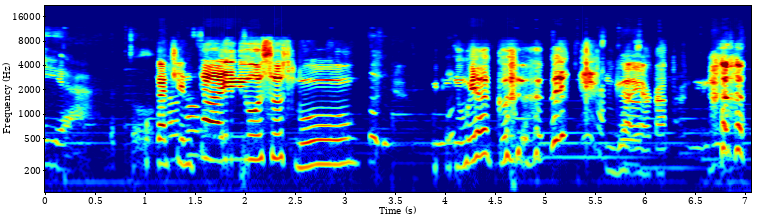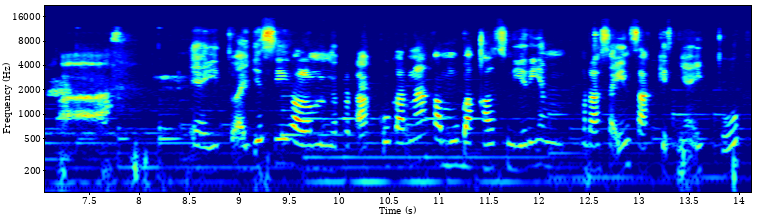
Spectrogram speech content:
Iya, betul. bukan Kalau- cintai ususmu minum ya aku enggak ya kak ya itu aja sih kalau menurut aku karena kamu bakal sendiri yang merasain sakitnya itu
